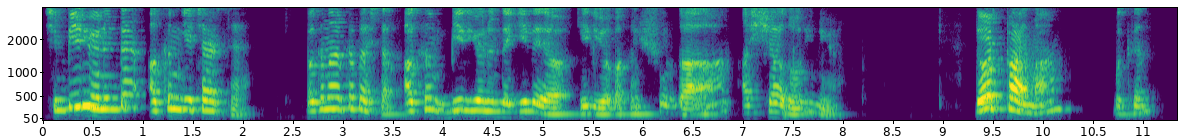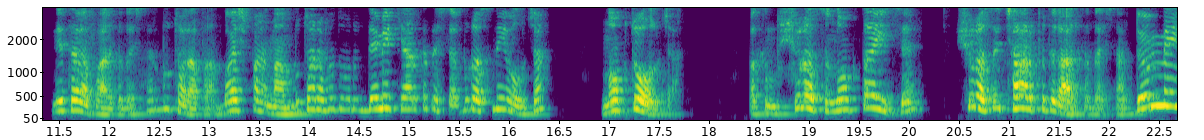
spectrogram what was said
Şimdi bir yönünde akım geçerse bakın arkadaşlar akım bir yönünde geliyor geliyor bakın şuradan aşağı doğru iniyor. Dört parmağım bakın ne tarafa arkadaşlar? Bu tarafa. Baş parmağım bu tarafa doğru. Demek ki arkadaşlar burası ne olacak? Nokta olacak. Bakın şurası nokta ise şurası çarpıdır arkadaşlar. Dönme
